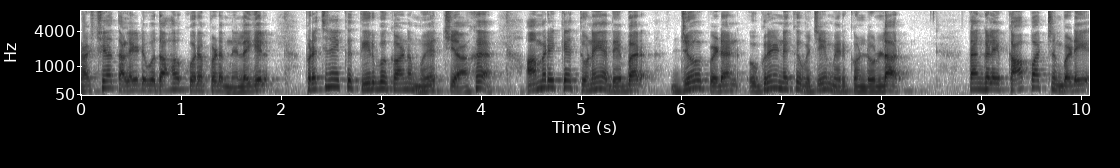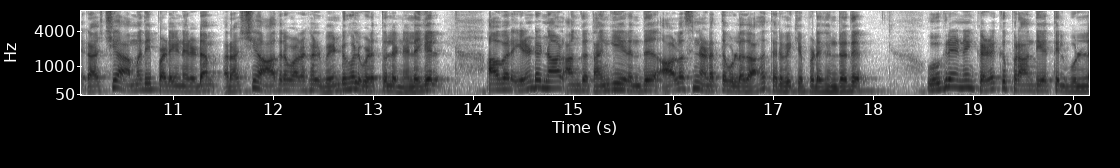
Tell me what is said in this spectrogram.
ரஷ்யா தலையிடுவதாக கூறப்படும் நிலையில் பிரச்சினைக்கு தீர்வு காண முயற்சியாக அமெரிக்க துணை அதிபர் ஜோ பிடன் உக்ரைனுக்கு விஜயம் மேற்கொண்டுள்ளார். தங்களை காப்பாற்றும்படி ரஷ்ய அமைதிப்படையினரிடம் ரஷ்ய ஆதரவாளர்கள் வேண்டுகோள் விடுத்துள்ள நிலையில் அவர் இரண்டு நாள் அங்கு தங்கியிருந்து ஆலோசனை நடத்த உள்ளதாக தெரிவிக்கப்படுகின்றது. உக்ரைனின் கிழக்கு பிராந்தியத்தில் உள்ள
